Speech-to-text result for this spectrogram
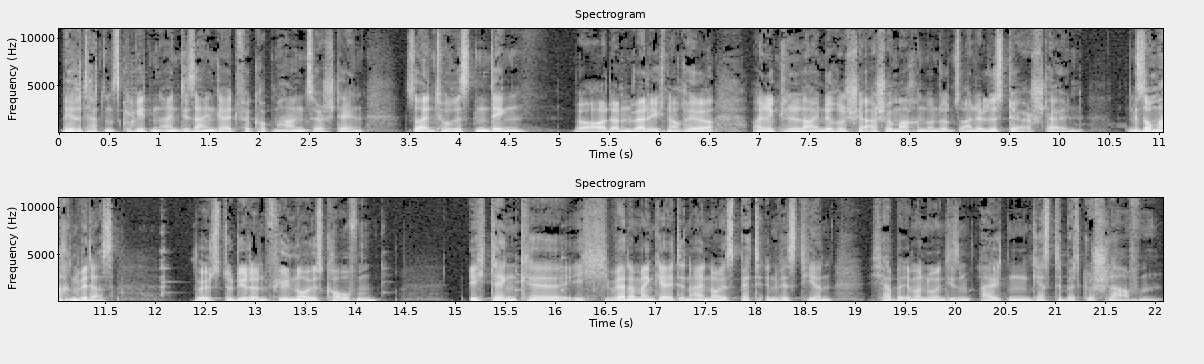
Merit hat uns gebeten, einen Designguide für Kopenhagen zu erstellen. So ein Touristending. Ja, dann werde ich nachher eine kleine Recherche machen und uns eine Liste erstellen. So machen wir das. Willst du dir denn viel Neues kaufen? Ich denke, ich werde mein Geld in ein neues Bett investieren. Ich habe immer nur in diesem alten Gästebett geschlafen.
